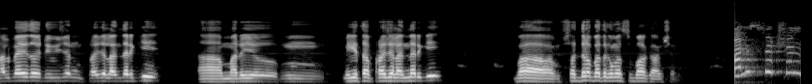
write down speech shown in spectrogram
నలభై ఐదో డివిజన్ ప్రజలందరికీ ఆ, మరియు మిగతా ప్రజలందరికీ సద్దుల బతుకమ్మ శుభాకాంక్షలు.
